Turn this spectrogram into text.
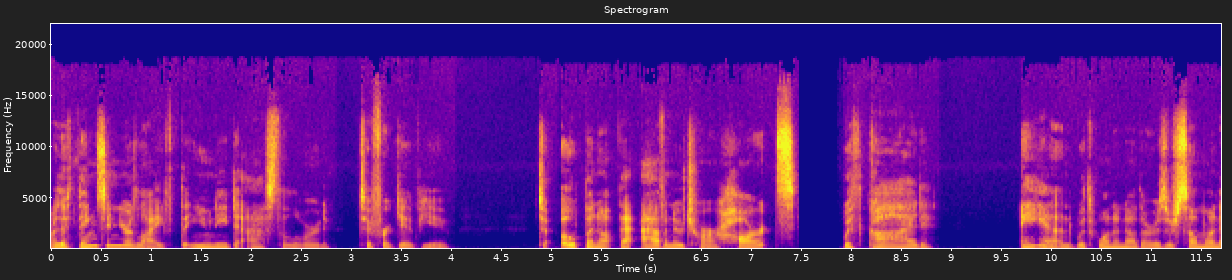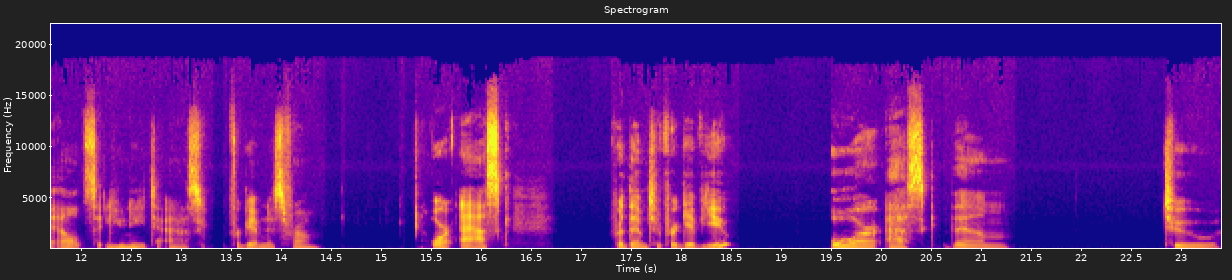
Are there things in your life that you need to ask the Lord to forgive you? To open up that avenue to our hearts with God and with one another? Is there someone else that you need to ask forgiveness from? Or ask for them to forgive you, or ask them to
